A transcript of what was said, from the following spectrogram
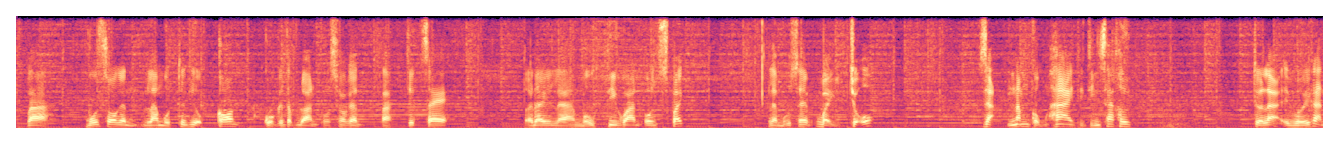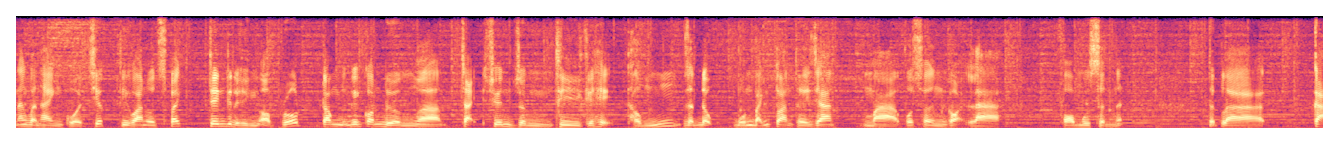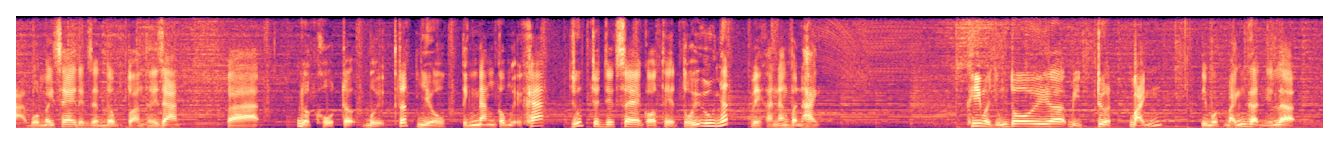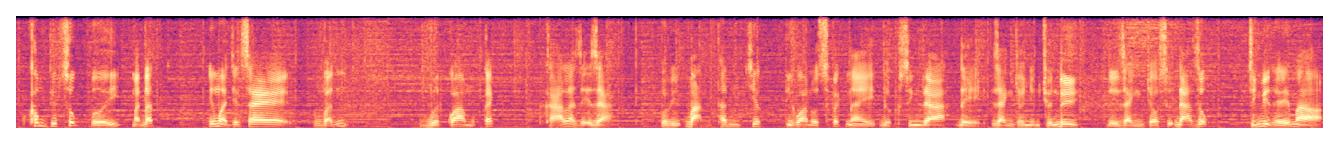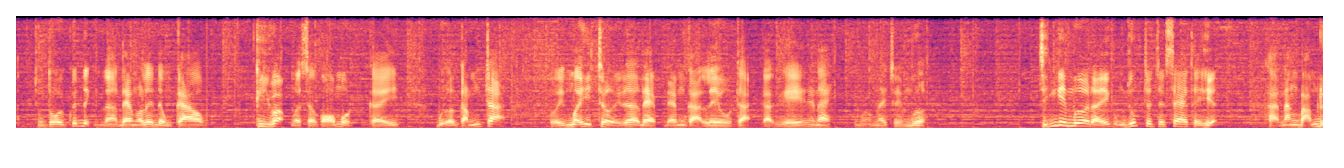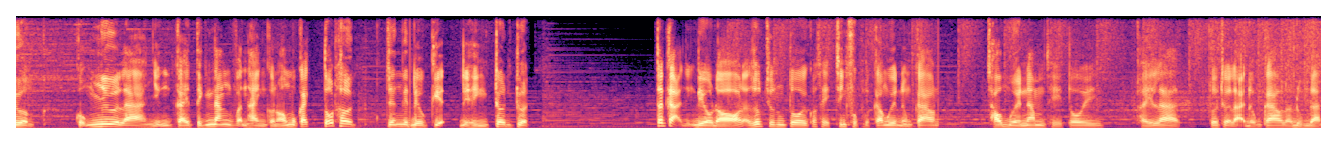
Và Volkswagen là một thương hiệu con của cái tập đoàn Volkswagen và chiếc xe ở đây là mẫu Tiguan On Spec là mẫu xe 7 chỗ dạng 5 cộng 2 thì chính xác hơn trở lại với khả năng vận hành của chiếc Tiguan On Spec trên cái địa hình off-road trong những cái con đường à, chạy xuyên rừng thì cái hệ thống dẫn động bốn bánh toàn thời gian mà Volkswagen gọi là 4Motion ấy, tức là cả bốn bánh xe được dẫn động toàn thời gian và được hỗ trợ bởi rất nhiều tính năng công nghệ khác giúp cho chiếc xe có thể tối ưu nhất về khả năng vận hành. Khi mà chúng tôi ờ, bị trượt bánh, thì một bánh gần như là không tiếp xúc với mặt đất. Nhưng mà chiếc xe vẫn vượt qua một cách khá là dễ dàng. Bởi vì bản thân chiếc Tiguan Spec này được sinh ra để dành cho những chuyến đi, để dành cho sự đa dụng. Chính vì thế mà chúng tôi quyết định là đem nó lên đồng cao. Kỳ vọng là sẽ có một cái bữa cắm trại với mây trời rất là đẹp, đem cả lều trại, cả ghế thế này. Nhưng mà hôm nay trời mưa. Chính cái mưa đấy cũng giúp cho chiếc xe thể hiện khả năng bám đường cũng như là những cái tính năng vận hành của nó một cách tốt hơn trên cái điều kiện địa hình trơn trượt. Tất cả những điều đó đã giúp cho chúng tôi có thể chinh phục được cao nguyên đồng cao. Sau 10 năm thì tôi thấy là tôi trở lại đồng cao là đúng đắn.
